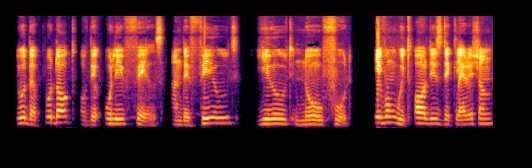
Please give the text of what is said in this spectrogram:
though the product of the olive fails and the fields yield no food, even with all this declaration,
